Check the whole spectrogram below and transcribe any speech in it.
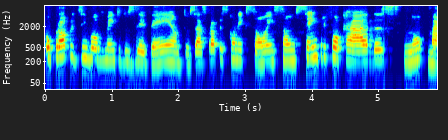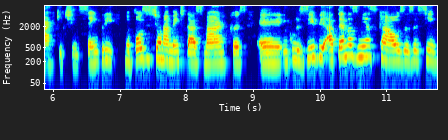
o próprio desenvolvimento dos eventos, as próprias conexões são sempre focadas no marketing, sempre no posicionamento das marcas, é, inclusive até nas minhas causas, assim,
